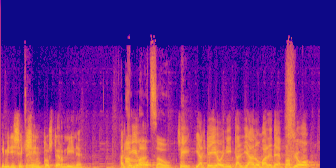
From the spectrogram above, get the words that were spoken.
e mi disse Sì. 100 100 sterline. Al che Ammazza, io, oh. sì, al che io in italiano maledetto proprio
